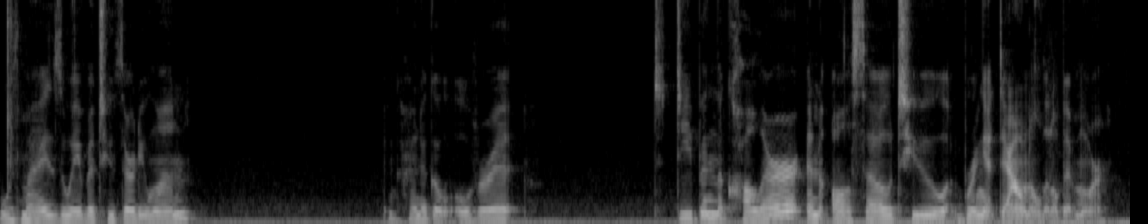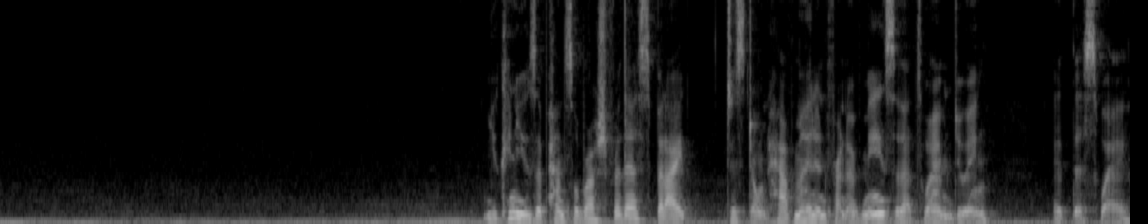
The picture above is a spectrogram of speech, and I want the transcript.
with my Zoeva 231 and kind of go over it deepen the color and also to bring it down a little bit more. You can use a pencil brush for this, but I just don't have mine in front of me, so that's why I'm doing it this way.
